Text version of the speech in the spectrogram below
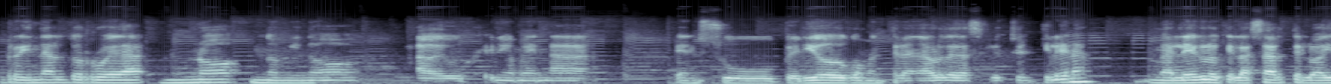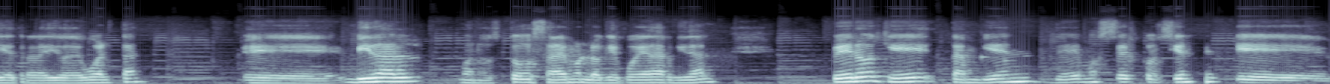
Reinaldo Rueda no nominó a Eugenio Mena en su periodo como entrenador de la selección chilena me alegro que Lazarte lo haya traído de vuelta. Eh, Vidal, bueno, todos sabemos lo que puede dar Vidal, pero que también debemos ser conscientes que,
